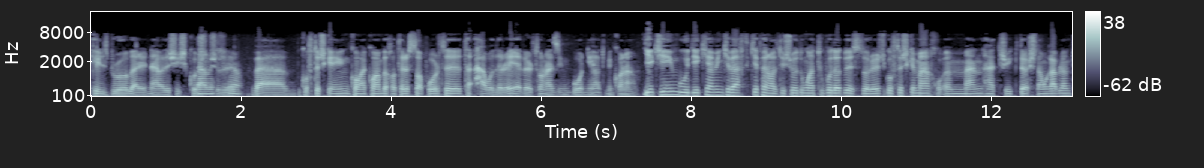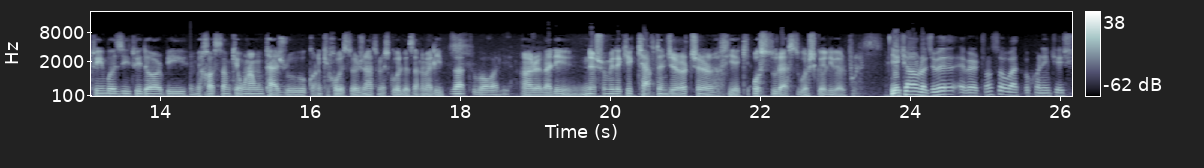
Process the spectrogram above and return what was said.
هیلزبرو برای 96 کشته شده و گفتش که این کمک من به خاطر support هواداره اورتون از این بنیاد می‌کنم. یکی این بود یکی هم این که وقتی که پنالتی شد اومد توپو داد به استورج گفتش که من خ... من هتریک داشتم قبلا توی این بازی توی داربی می‌خواستم که اونم اون تجربه بکنه که خب استورج نتونست گل بزنه ولی زد تو باقالی. آره ولی نشون میده که captain جرارد چرا یک اسطوره است تو باشگاه لیورپول. یکم هم راجع به اورتون صحبت بکنیم که هیچ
